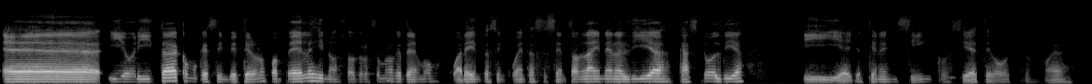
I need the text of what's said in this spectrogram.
Eh, y ahorita como que se invirtieron los papeles y nosotros somos los que tenemos 40, 50, 60 online en el día, casi todo el día, y ellos tienen 5, 7, 8, 9.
